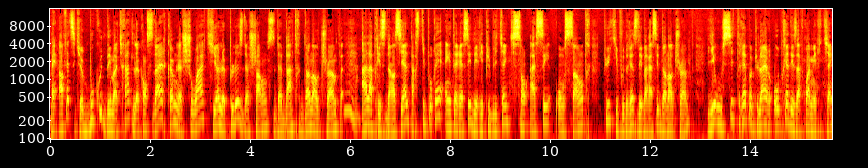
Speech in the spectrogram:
Mais en fait, c'est que beaucoup de démocrates le considèrent comme le choix qui a le plus de chances de battre Donald Trump à la présidentielle parce qu'il pourrait intéresser des républicains qui sont assez au centre puis qui voudraient se débarrasser de Donald Trump. Il est aussi très populaire auprès des Afro-Américains.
